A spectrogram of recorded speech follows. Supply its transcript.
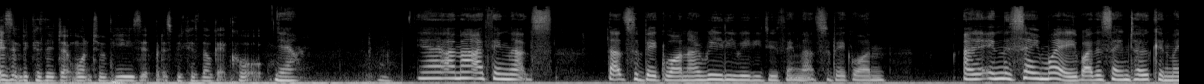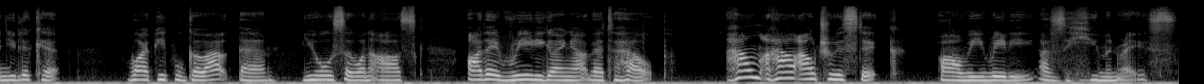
isn't because they don't want to abuse it, but it's because they'll get caught. Yeah. Hmm. Yeah, and I I think that's that's a big one. I really, really do think that's a big one. And in the same way, by the same token, when you look at why people go out there, you also want to ask, are they really going out there to help? How how altruistic are we really as a human race?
